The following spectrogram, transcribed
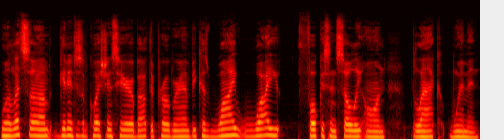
Well, let's um, get into some questions here about the program because why why focusing solely on black women?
